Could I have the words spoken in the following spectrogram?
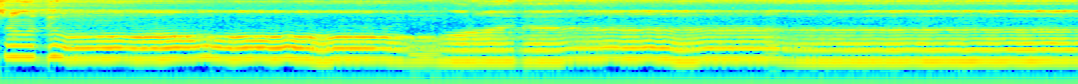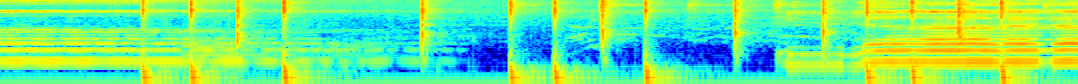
صدورنا إلهنا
